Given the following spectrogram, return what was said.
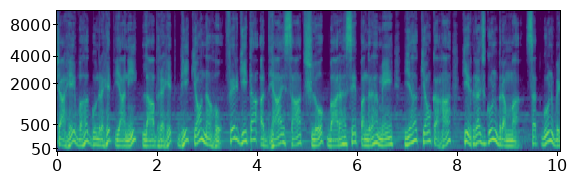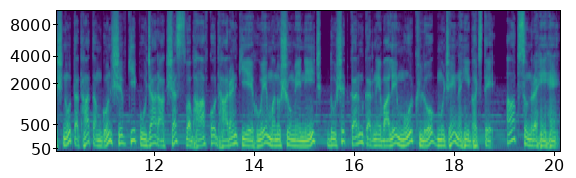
चाहे वह गुण रहित यानी लाभ रहित भी क्यों न हो। फिर गीता अध्याय सात श्लोक बारह से पंद्रह में यह क्यों कहा कि रजगुण ब्रह्मा सतगुण विष्णु तथा तमगुण शिव की पूजा राक्षस स्वभाव को धारण किए हुए मनुष्यों में नीच, दूषित कर्म करने वाले मूर्ख लोग मुझे नहीं भजते। आप सुन रहे हैं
